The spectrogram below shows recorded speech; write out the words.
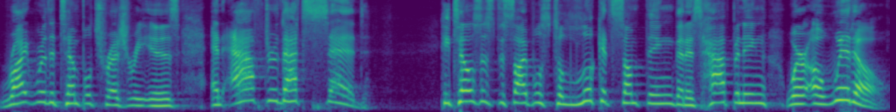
right where the temple treasury is. And after that's said, he tells his disciples to look at something that is happening where a widow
